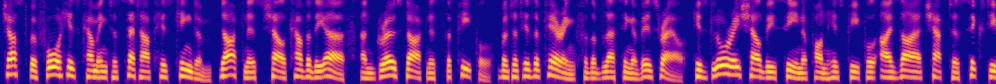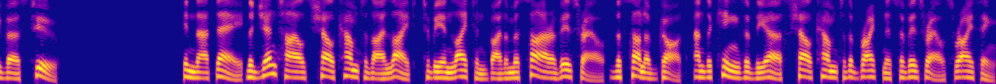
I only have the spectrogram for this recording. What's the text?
Just before his coming to set up his kingdom, darkness shall cover the earth, and gross darkness the people, but at his appearing for the blessing of Israel, his glory shall be seen upon his people. Isaiah chapter 60 verse 2. In that day, the Gentiles shall come to thy light, to be enlightened by the Messiah of Israel, the Son of God, and the kings of the earth shall come to the brightness of Israel's rising.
